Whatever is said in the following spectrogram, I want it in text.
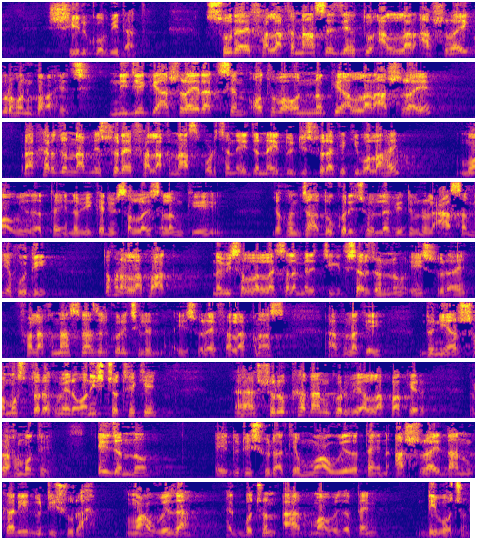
শির্ক বিদাত। সুরায় ফালাক নাসে যেহেতু আল্লাহর আশ্রয় গ্রহণ করা হয়েছে। নিজেকে আশ্রয় রাখছেন অথবা অন্যকে আল্লাহর আশ্রয়ে রাখার জন্য আপনি সুরায় ফালাক নাস পড়ছেন। এই জন্য এই দুইটি সুরাকে কি বলা হয়? নবী করিম সাল্লামকে যখন জাদু করেছিল আসাম ইহুদি তখন আল্লাহ পাক নবী সাল্লাহ সাল্লামের চিকিৎসার জন্য এই সুরায় ফালাক নাস নাজিল করেছিলেন। এই সুরায় ফালাক নাস আপনাকে দুনিয়ার সমস্ত রকমের অনিষ্ট থেকে সুরক্ষা দান করবে আল্লাহ পাকের রহমতে। এই জন্য এই দুটি সুরাকে মাউজাতাইন আশ্রয় দানকারী দুটি সুরা মাউজা এক বচন আর মাউজাতাইন দ্বিবচন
